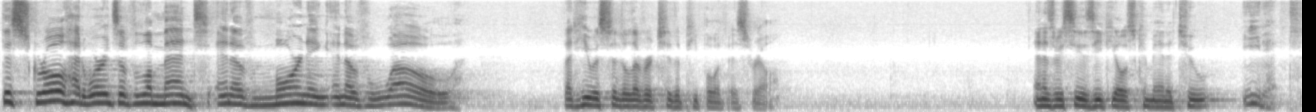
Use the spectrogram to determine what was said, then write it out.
This scroll had words of lament and of mourning and of woe that he was to deliver to the people of Israel. And as we see, Ezekiel is commanded to eat it,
